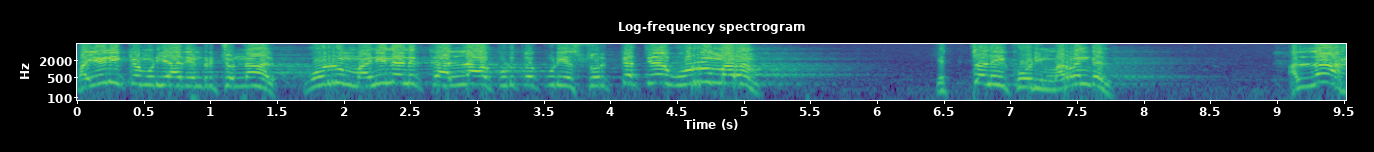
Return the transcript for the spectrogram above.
பயணிக்க முடியாது என்று சொன்னால் ஒரு மனிதனுக்கு அல்லாஹ் கொடுக்கக்கூடிய சொர்க்கத்திலே ஒரு மரம். எத்தனை கோடி மரங்கள்? அல்லாஹ்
